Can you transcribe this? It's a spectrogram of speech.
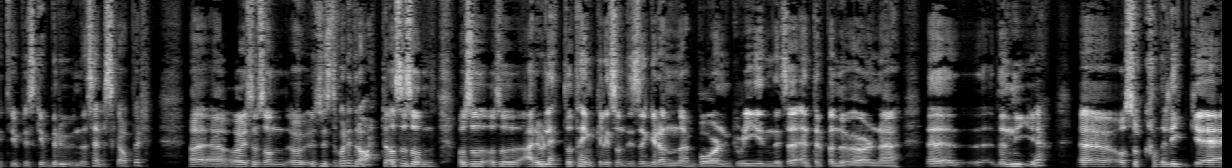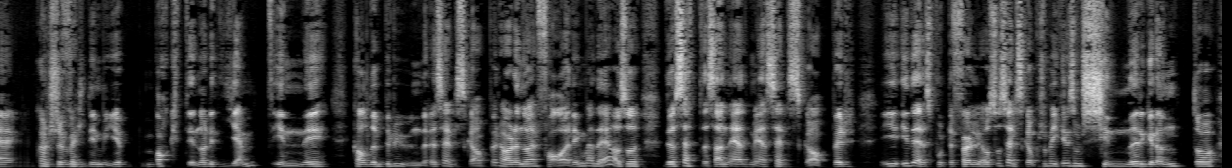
i typiske brune selskaper. Og liksom sånn, syntes det var litt rart. Altså sånn, og, så, og, så, er det jo lett å tenke liksom disse grønne, born green, disse entreprenørene, uh, det nye. Uh, og så kan det ligge kanskje veldig mye bakt inn og litt gjemt inn i kall det brunere selskaper. Har dere noe erfaring med det? Altså det å sette seg ned med selskaper i, i deres portefølje, også selskaper som ikke liksom skinner grønt og,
